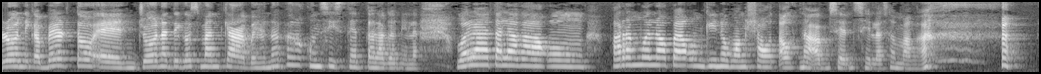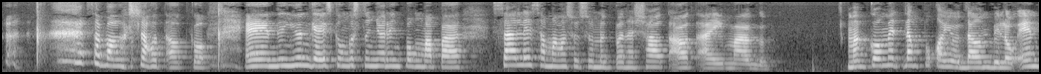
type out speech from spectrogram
Ronnie Caberto, and Jonah de Guzman Cabe. Napaka-consistent talaga nila. Wala talaga akong, parang wala pa akong ginawang shoutout na absent sila sa mga sa mga shoutout ko. And yun guys, kung gusto nyo rin pong mapasali sa mga susunod pa na shoutout ay mag mag-comment lang po kayo down below. And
